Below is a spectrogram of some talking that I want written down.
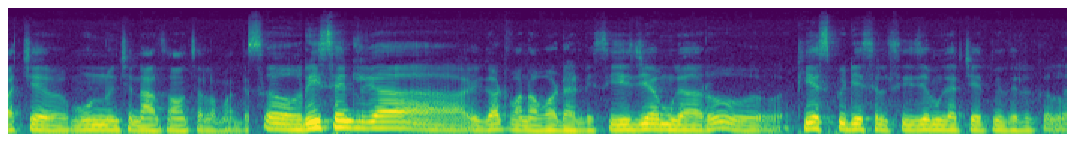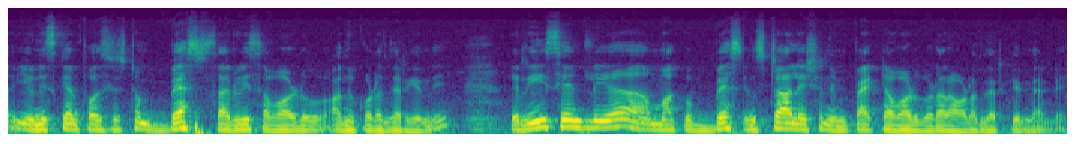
వచ్చే మూడు నుంచి నాలుగు సంవత్సరాల మధ్య. సో రీసెంట్గా ఈ గాట్ వన్ అవార్డ్ అండి. సీజీఎం గారు టీఎస్పీడిఎస్ఎల్ సీజీఎం గారి చేతి మీద Uniscan power system best service award అందుకోవడం జరిగింది. రీసెంట్లీగా మాకు బెస్ట్ ఇన్స్టాలేషన్ ఇంపాక్ట్ అవార్డు కూడా రావడం జరిగిందండి.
